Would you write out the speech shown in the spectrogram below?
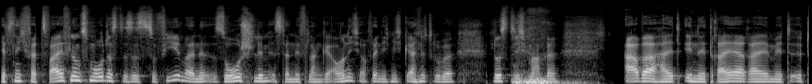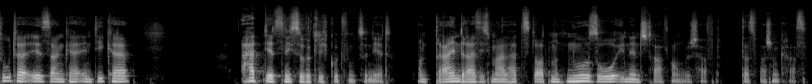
jetzt nicht Verzweiflungsmodus, das ist zu viel, weil so schlimm ist dann eine Flanke auch nicht, auch wenn ich mich gerne drüber lustig mache. Aber halt in eine Dreierreihe mit Tuta, Ilsanka, Endika hat jetzt nicht so wirklich gut funktioniert. Und 33 Mal hat es Dortmund nur so in den Strafraum geschafft. Das war schon krass.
